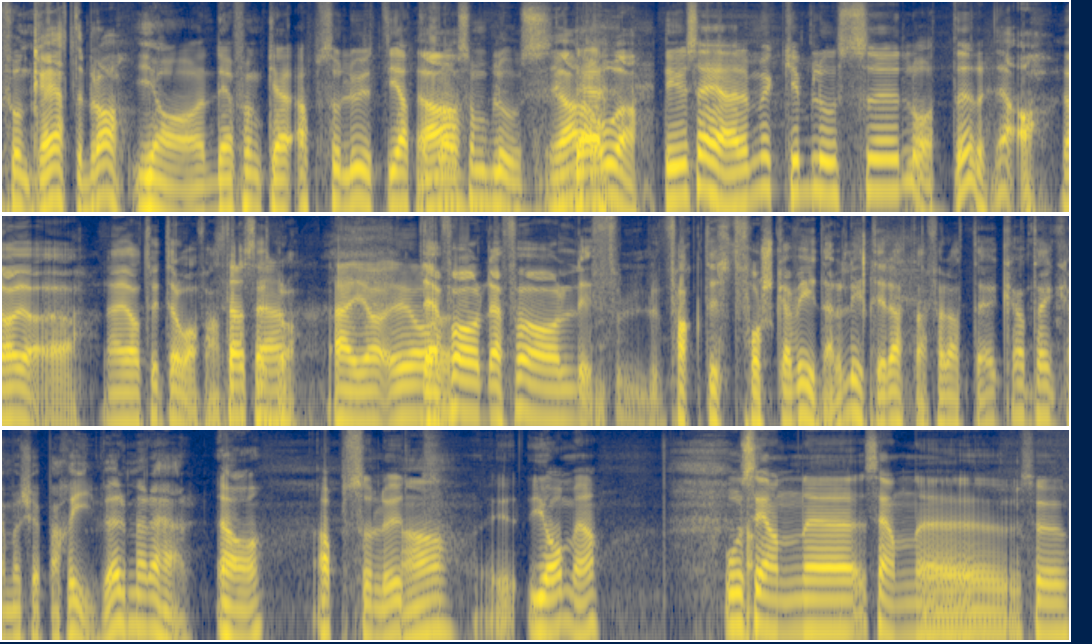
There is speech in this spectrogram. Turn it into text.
Funkar jättebra. Ja, det funkar absolut jättebra Ja. som blues. Ja, det, oja. det är ju så här mycket blues eh, låter. Ja, ja, ja. ja. Nej, jag tyckte det var fantastiskt säga. bra. Nej, jag, jag, Därför, därför jag faktiskt forska vidare lite i detta för att det kan tänka mig att köpa skivor med det här. Ja, absolut. Ja, Jag med. Och sen, eh, sen eh, så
